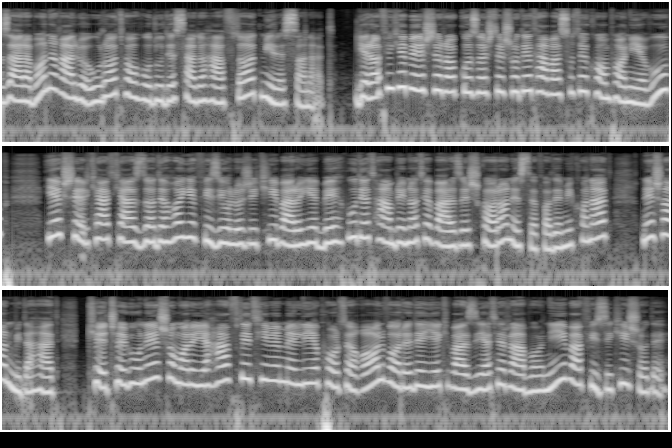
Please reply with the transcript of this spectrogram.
ضربان قلب او را تا حدود 170 می رساند. گرافیک به اشتراک گذاشته شده توسط کمپانی ووب یک شرکت که از داده های فیزیولوژیکی برای بهبود تمرینات ورزشکاران استفاده می کند نشان می دهد که چگونه شماره هفت تیم ملی پرتغال وارد یک وضعیت روانی و فیزیکی شده.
